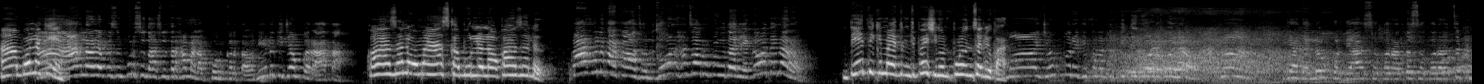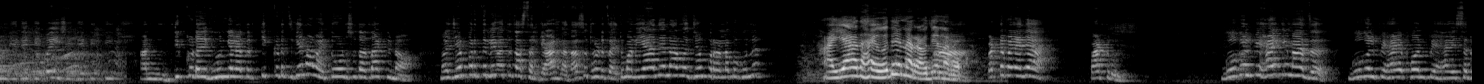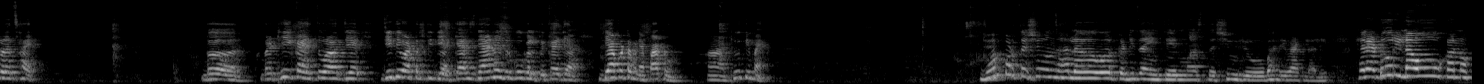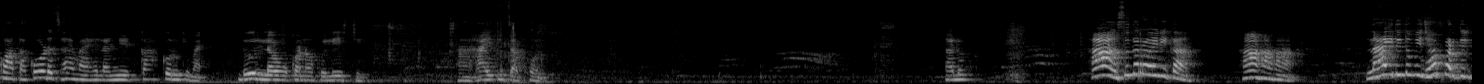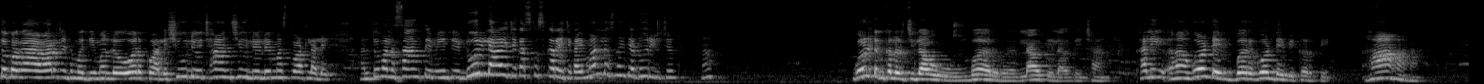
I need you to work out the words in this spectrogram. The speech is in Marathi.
हा बोला हा, की आग लावल्यापासून असलं तर आम्हाला फोन करता नेलो की जंपर आता? काय झालं हो माय आज का बोललेलो काय झालं? काय झालं काय काय झालं? दोन हजार रुपये उधारी आहे का देणार आहो? देते की माय तुमचे पैसे घेऊन पळून चालू का? झंपर घेताना तर किती गोड बोलाव? हा. द्या द्या लवकर द्या असं करा तसं करा चटणी देते पैसे देते ती. आणि तिकडे घेऊन गेला तर तिकडेच गेला माहिती तोंड सुद्धा दाखव ना. मग झंपर तर लिहतच असाल की अंगात असं थोडंच आहे. तुम्हाला याद येणार झंपराला बघून? हा याद आहे हो देणार आहो देणार आहो. पट्ट मला द्या पाठवून. गुगल पे आहे की माझं? गुगल पे आहे फोन पे आहे सगळंच आहे बरं बरं ठीक आहे. तुला जे जिथे वाटेल ती द्या. कॅश द्या नाही तर गुगल पे काय द्या? द्या पट्ट पाठवून. हां ठेवती माय झंपर तर शिवून झालं वर्क डिझाईन ते मस्त शिवलो भारी वाटलाली ह्याला डोरी लावू का नको? आता कोडच आहे माय ह्याला नीट का करू की माय? डोरी लावू का नको लेसची? हां हाय तिचा फोन हॅलो? हां सुधर का? हां हां हां. नाही ती तुम्ही झंपर दिली तर बघा अर्जंटमध्ये म्हणलं वर्कवाले शिवले छान शिवलेले मस्त वाटलाले आणि तुम्हाला सांगते मी ते डोरी लावायचे कसं कसं करायचे काही म्हणलंच नाही त्या डोरीचे. हां? गोल्डन कलरची लावू. बरं बरं. लावते लावते. छान. खाली हां गोंडे बरं गोंडे बी करते. हां हां हां.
